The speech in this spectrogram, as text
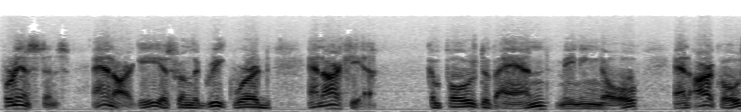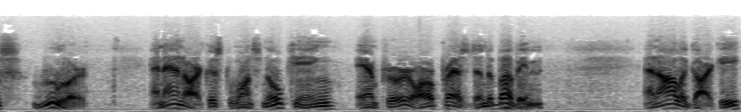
For instance, anarchy is from the Greek word anarchia, composed of an, meaning no, and archos, ruler. An anarchist wants no king, emperor, or president above him. An oligarchy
